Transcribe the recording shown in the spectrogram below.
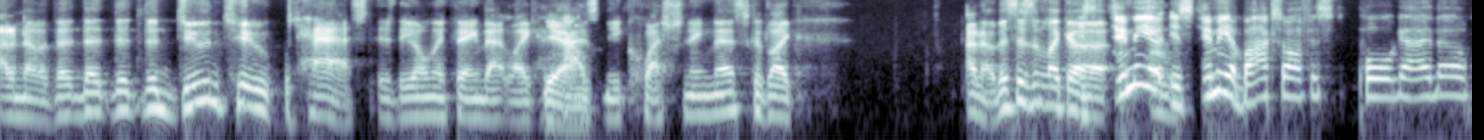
I don't know. The, the the the Dune 2 cast is the only thing that like Yeah. has me questioning this because like I don't know. This isn't like Is a Timmy a- is Timmy a box office pull guy though?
